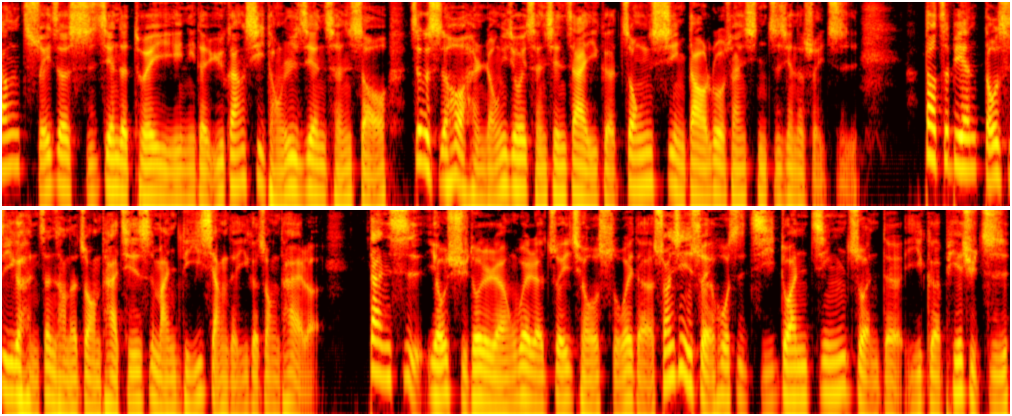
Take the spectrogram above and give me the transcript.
当随着时间的推移，你的鱼缸系统日渐成熟，这个时候很容易就会呈现在一个中性到弱酸性之间的水质。到这边都是一个很正常的状态，其实是蛮理想的一个状态了。但是有许多的人为了追求所谓的酸性水，或是极端精准的一个 pH 值，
